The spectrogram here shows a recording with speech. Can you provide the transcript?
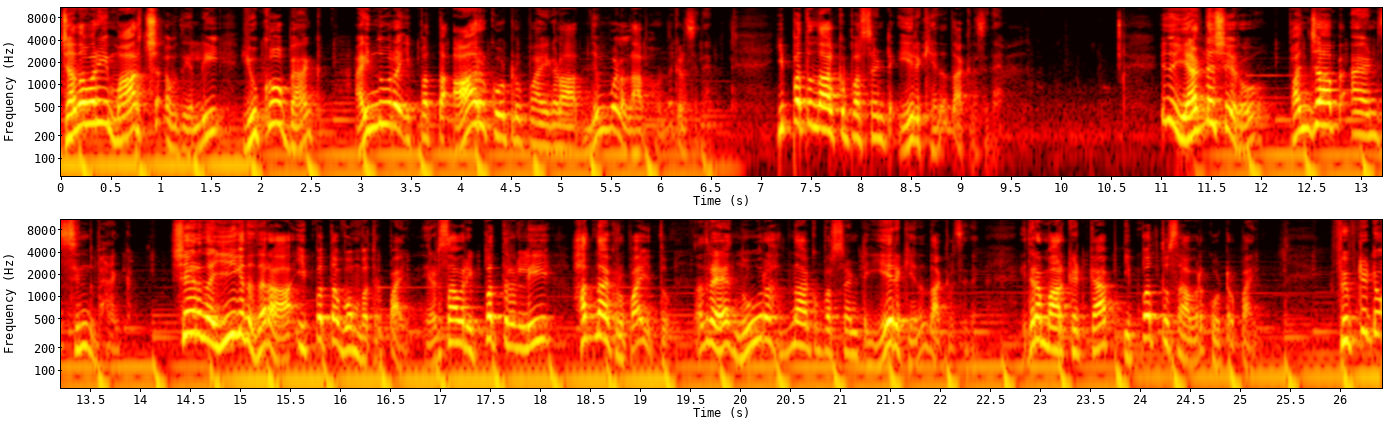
ಜನವರಿ, ಮಾರ್ಚ್ ಅವಧಿಯಲ್ಲಿ ಯುಕೋ ಬ್ಯಾಂಕ್ ಐನೂರ ಇಪ್ಪತ್ತ ಆರು ಕೋಟಿ ರೂಪಾಯಿಗಳ ನಿವ್ವಳ ಲಾಭವನ್ನು ಗಳಿಸಿದೆ. ಇಪ್ಪತ್ತ ನಾಲ್ಕು ಪರ್ಸೆಂಟ್ ಏರಿಕೆಯನ್ನು ದಾಖಲಿಸಿದೆ. ಇದು ಎರಡನೇ share Punjab and Sindh bank. ಷೇರಿನ ಈಗಿನ ದರ ಇಪ್ಪತ್ತ ಒಂಬತ್ತು ರೂಪಾಯಿ. ಎರಡು ಸಾವಿರದ ಇಪ್ಪತ್ತರಲ್ಲಿ ಹದಿನಾಲ್ಕು ರೂಪಾಯಿ ಇತ್ತು. ಅಂದರೆ ನೂರ ಹದಿನಾಲ್ಕು ಪರ್ಸೆಂಟ್ ಏರಿಕೆಯನ್ನು ದಾಖಲಿಸಿದೆ. ಇದರ ಮಾರ್ಕೆಟ್ ಕ್ಯಾಪ್ ಇಪ್ಪತ್ತು ಸಾವಿರ ಕೋಟಿ ರೂಪಾಯಿ. ಫಿಫ್ಟಿ ಟು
